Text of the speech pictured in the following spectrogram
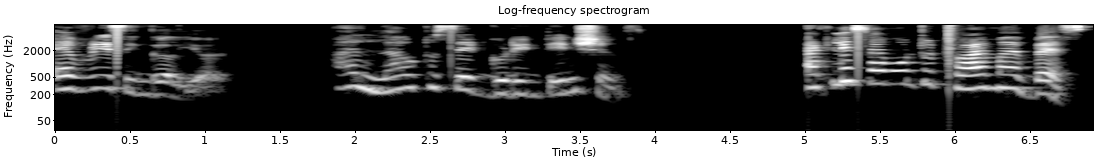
every single year. I love to set good intentions. At least I want to try my best.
